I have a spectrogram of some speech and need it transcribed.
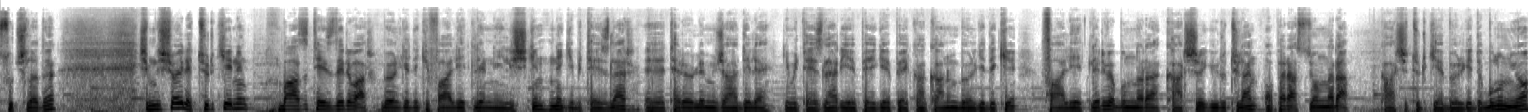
suçladı. Şimdi şöyle Türkiye'nin bazı tezleri var bölgedeki faaliyetlerine ilişkin. Ne gibi tezler? E, terörle mücadele gibi tezler. YPG PKK'nın bölgedeki faaliyetleri ve bunlara karşı yürütülen operasyonlara karşı Türkiye bölgede bulunuyor.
